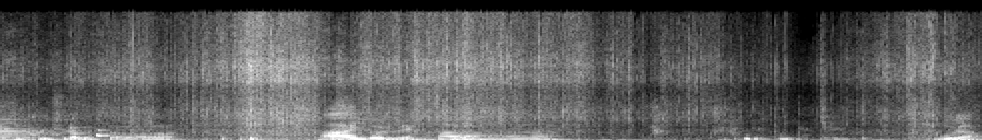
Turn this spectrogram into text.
무슨 도시락을 싸와 아 이걸 왜 싸와 사람들 본다 조용히. 뭐야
